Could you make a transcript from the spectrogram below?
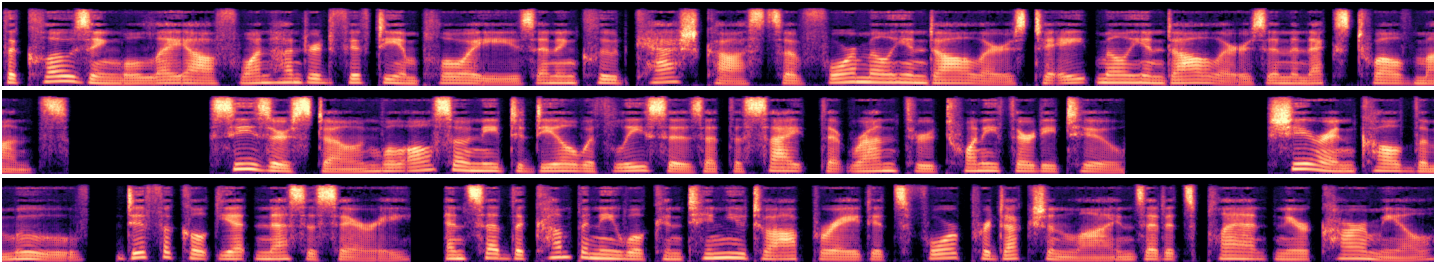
The closing will lay off 150 employees and include cash costs of $4 million to $8 million in the next 12 months. Caesarstone will also need to deal with leases at the site that run through 2032. Shiran called the move, difficult yet necessary, and said the company will continue to operate its four production lines at its plant near Carmel,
